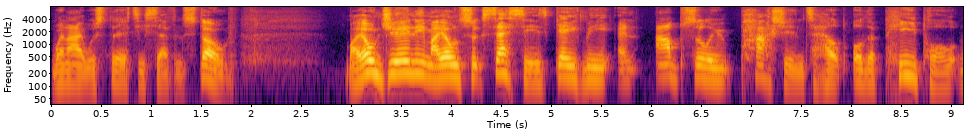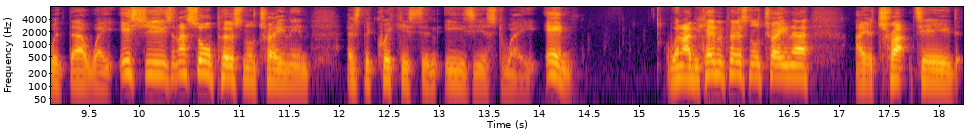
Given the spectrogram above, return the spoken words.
when I was 37 stone. My own journey, my own successes gave me an absolute passion to help other people with their weight issues, and I saw personal training as the quickest and easiest way in. When I became a personal trainer, I attracted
